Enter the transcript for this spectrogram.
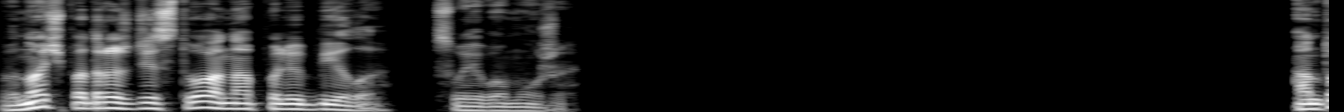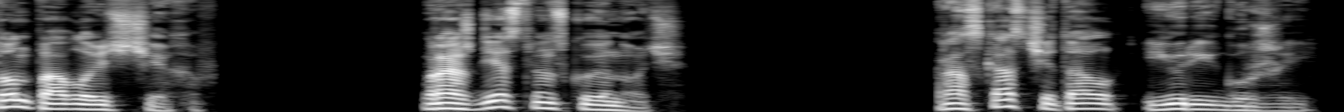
В ночь под Рождество она полюбила своего мужа. Антон Павлович Чехов. В рождественскую ночь. Рассказ читал Юрий Гуржий.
